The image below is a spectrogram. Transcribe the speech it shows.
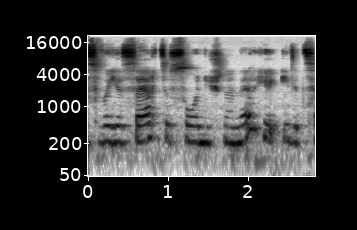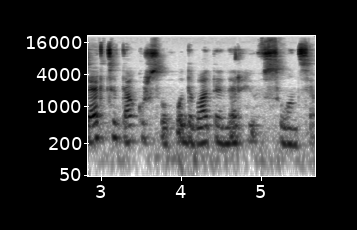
своє серце сонячною енергією, і від серця також свого давати енергію в сонце.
